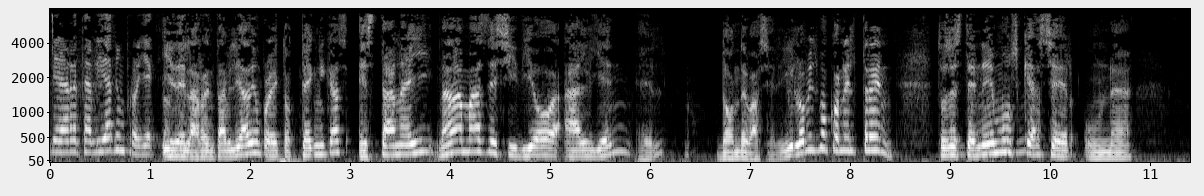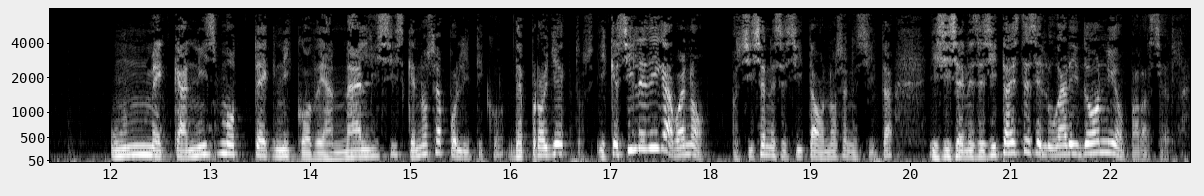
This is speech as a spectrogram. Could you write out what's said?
de la rentabilidad de un proyecto. y de la rentabilidad de un proyecto. Técnicas están ahí, nada más decidió alguien, él, dónde va a ser. Y lo mismo con el tren. Entonces tenemos que hacer una un mecanismo técnico de análisis que no sea político de proyectos y que sí le diga, bueno, pues si se necesita o no se necesita y si se necesita este es el lugar idóneo para hacerla,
